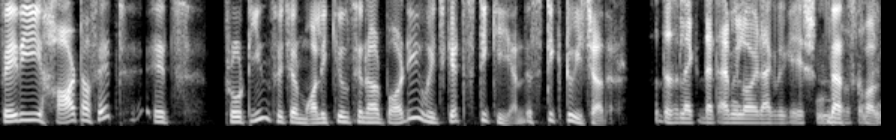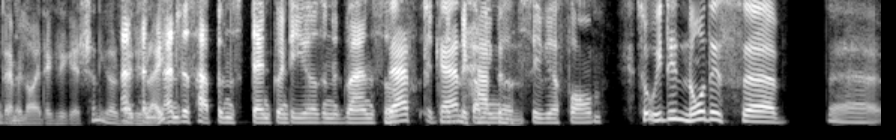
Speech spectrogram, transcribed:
very heart of it, it's proteins, which are molecules in our body, which get sticky and they stick to each other. So there's like that amyloid aggregation. That's called like that. amyloid aggregation. You are very and, right. and this happens 10, 20 years in advance of That it, it can becoming happen. a severe form. So we didn't know this uh, uh,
